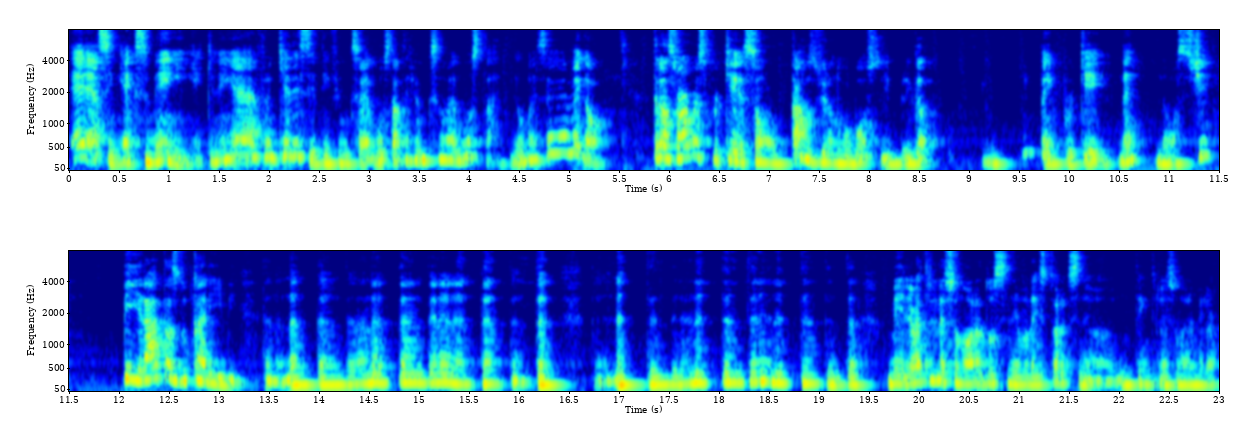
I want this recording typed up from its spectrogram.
é assim, X-Men é que nem a franquia DC. Tem filme que você vai gostar, tem filme que você não vai gostar, entendeu? Mas é legal. Transformers, porque são carros virando robôs e brigando. Não tem porquê, né? Não assistir. Piratas do Caribe. Melhor trilha sonora do cinema, da história do cinema. Não tem trilha sonora melhor.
